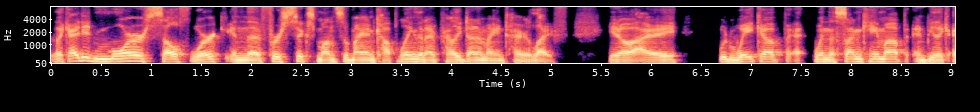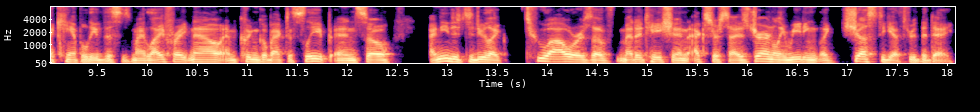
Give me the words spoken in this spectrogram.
like I did more self work in the first six months of my uncoupling than I've probably done in my entire life. You know, I would wake up eh, when the sun came up and be like, I can't believe this is my life right now, and couldn't go back to sleep. And so I needed to do like two hours of meditation, exercise, journaling, reading, like just to get through the day.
